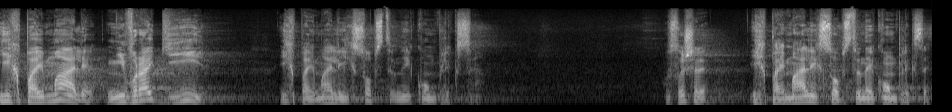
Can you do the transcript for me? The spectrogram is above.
их поймали не враги, их поймали их собственные комплексы. Услышали? Их поймали их собственные комплексы.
